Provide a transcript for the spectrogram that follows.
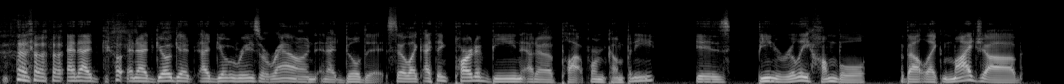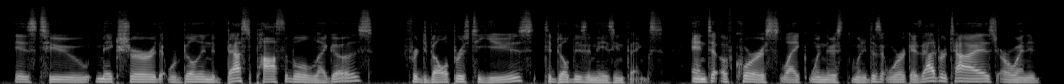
and I'd go and I'd go get I'd go raise a round and I'd build it. So like I think part of being at a platform company is being really humble about like my job is to make sure that we're building the best possible Legos for developers to use to build these amazing things. And to, of course, like when there's when it doesn't work as advertised or when it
